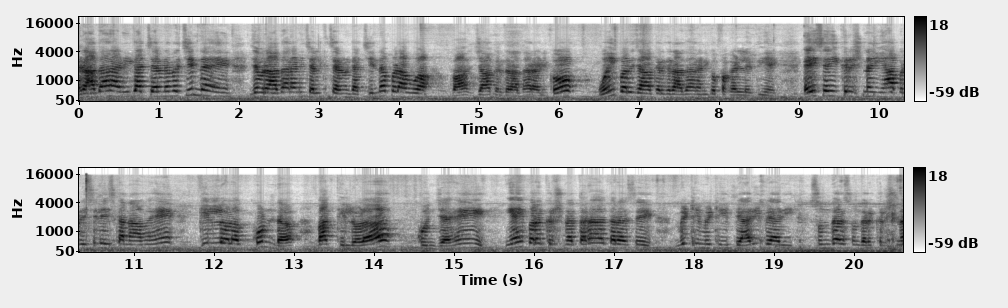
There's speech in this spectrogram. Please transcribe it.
राधा रानी का चरण में चिन्ह है। जब राधा रानी चल चरण का चिन्ह पड़ा हुआ पास जाकर राधा रानी को, वहीं पर जाकर राधा रानी को पकड़ लेती है। ऐसे ही कृष्ण यहाँ पर, इसलिए इसका नाम है किल्लोल कुंड। किल्लोल कुंज है। यही पर कृष्ण तरह तरह से मीठी मीठी प्यारी प्यारी सुंदर सुंदर कृष्ण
